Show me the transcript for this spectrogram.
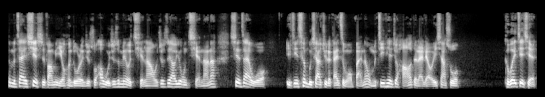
那么在现实方面，有很多人就说啊，我就是没有钱啦，我就是要用钱啦。那现在我已经撑不下去了，该怎么办？那我们今天就好好的来聊一下说，说可不可以借钱？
